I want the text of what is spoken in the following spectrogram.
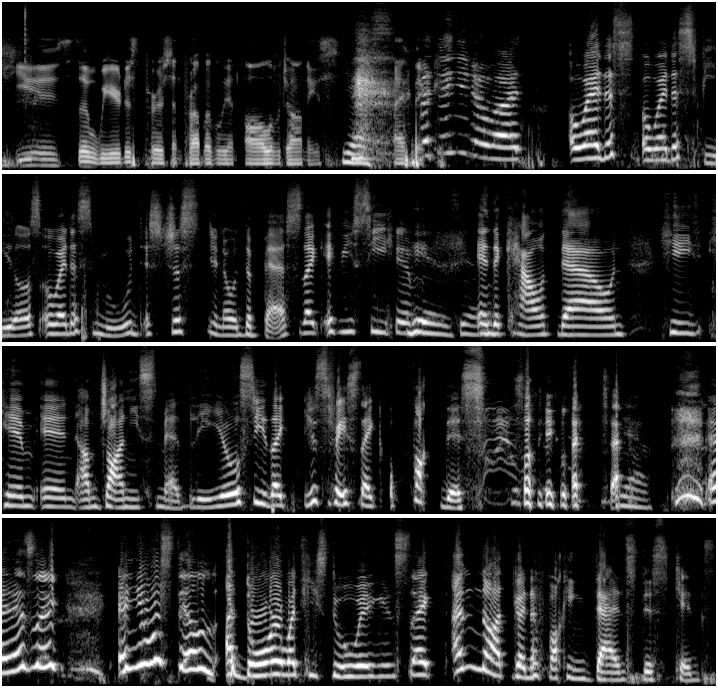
He is the weirdest person probably in all of Johnny's. Yeah. I think. But then you know what? Ueda's Ueda's feels, where Ueda's mood is just, you know, the best. Like if you see him is, yeah. in the countdown, he him in um Johnny's medley, you'll see like his face like fuck this. Something like that. yeah. And it's like and you will still adore what he's doing. It's like I'm not gonna fucking dance this kid's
